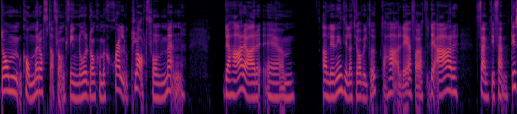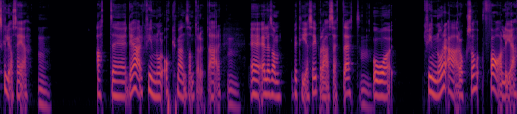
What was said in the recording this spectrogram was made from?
de kommer ofta från kvinnor, de kommer självklart från män. Det här är, ehm, anledningen till att jag vill ta upp det här det är för att det är 50-50 skulle jag säga. Mm. Att eh, det är kvinnor och män som tar upp det här. Mm. Eh, eller som beter sig på det här sättet. Mm. Och kvinnor är också farliga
